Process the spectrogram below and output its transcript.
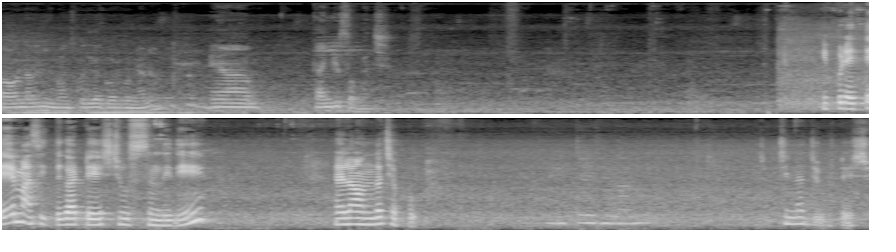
బాగుండాలని నేను మనస్ఫూర్తిగా కోరుకున్నాను. థ్యాంక్ యూ సో మచ్ ఇప్పుడైతే మా సిత్తుగా టేస్ట్ చూస్తుంది ఇది. ఎలా ఉందో చెప్పు. చిన్న చూడు టేస్ట్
